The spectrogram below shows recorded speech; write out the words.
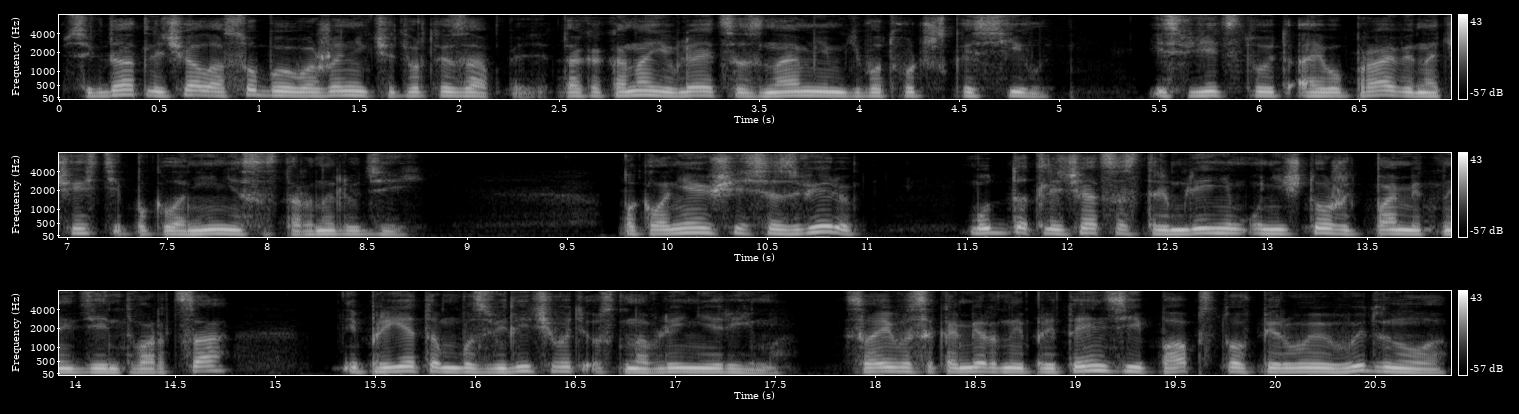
всегда отличало особое уважение к четвертой заповеди, так как она является знаменем его творческой силы и свидетельствует о его праве на честь и поклонение со стороны людей. Поклоняющиеся зверю будут отличаться стремлением уничтожить памятный день Творца и при этом возвеличивать установление Рима. Свои высокомерные претензии папство впервые выдвинуло,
